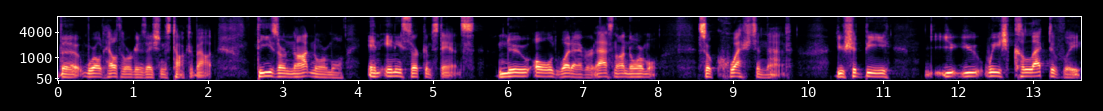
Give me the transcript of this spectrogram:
the World Health Organization has talked about. These are not normal in any circumstance, new, old, whatever. That's not normal. So question that. You should be you you we collectively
